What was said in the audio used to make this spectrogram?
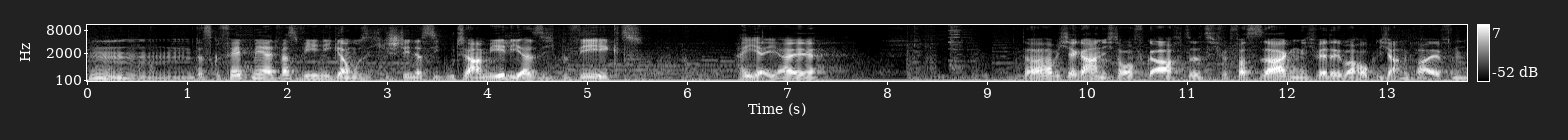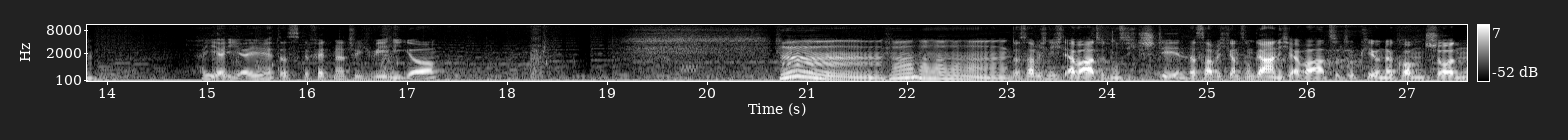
Hm, das gefällt mir etwas weniger, muss ich gestehen, dass die gute Amelia sich bewegt. Heieiei. Da habe ich ja gar nicht drauf geachtet. Ich würde fast sagen, ich werde überhaupt nicht angreifen. Heieiei, das gefällt mir natürlich weniger. Hm, hm, hm, hm, das habe ich nicht erwartet, muss ich gestehen. Das habe ich ganz und gar nicht erwartet. Okay, und da kommt schon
